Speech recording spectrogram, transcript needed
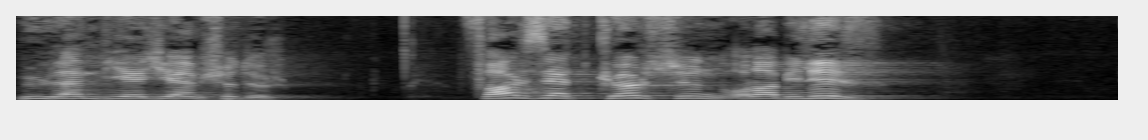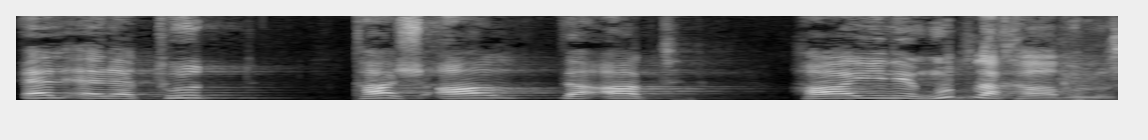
mülhem diyeceğim şudur. Farz et körsün olabilir. El ele tut, taş al ve at. Haini mutlaka bulur.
